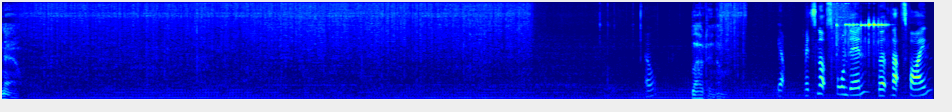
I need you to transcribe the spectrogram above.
Now. Oh. Laudanum. Yep. It's not spawned in, but that's fine.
